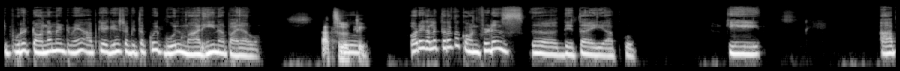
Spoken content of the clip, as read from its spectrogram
कि पूरे टूर्नामेंट में आपके अगेंस्ट अभी तक कोई गोल मार ही ना पाया हो। एब्सोल्युटली तो, और एक अलग तरह का कॉन्फिडेंस देता है ये आपको कि आप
